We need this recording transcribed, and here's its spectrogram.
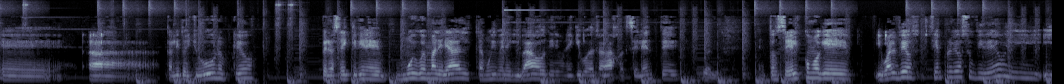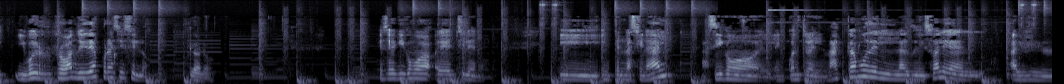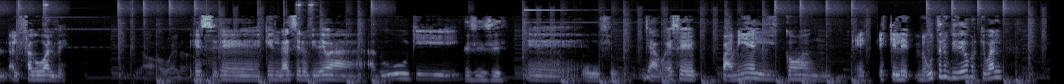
eh, a Carlito Junior, creo. Pero sé que tiene muy buen material, está muy bien equipado, tiene un equipo de trabajo excelente. Entonces él como que igual veo, siempre veo sus videos y, y- y voy robando ideas por así decirlo. claro. Ese aquí como eh, chileno. Y internacional, así como el encuentro el más capo del audiovisual es al, al, al Facu Alves. Ah, bueno. Es eh, quien le hace los videos a, a Duki. Sí, sí, sí. eh, Buenísimo. ya, pues ese para mí el es, es que le- me gustan los videos porque igual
